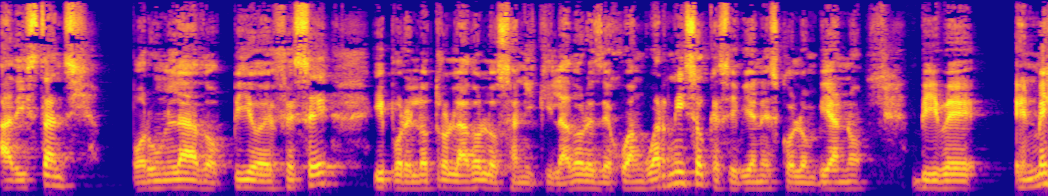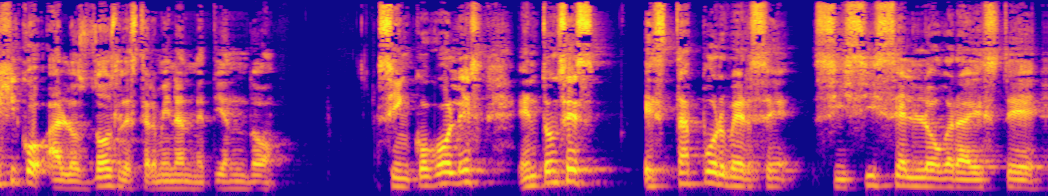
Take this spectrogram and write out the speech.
a distancia. Por un lado, Pío FC y por el otro lado, los aniquiladores de Juan Guarnizo, que si bien es colombiano, vive en México. A los dos les terminan metiendo cinco goles. Entonces, está por verse si sí se logra este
